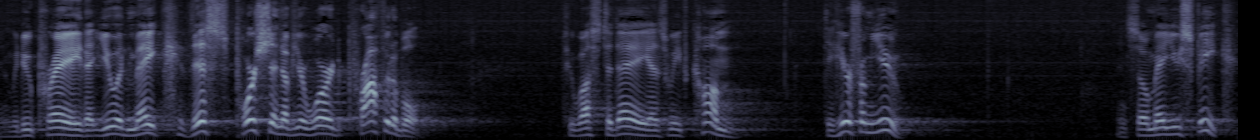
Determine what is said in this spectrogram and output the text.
And we do pray that you would make this portion of your word profitable to us today as we've come to hear from you. And so may you speak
